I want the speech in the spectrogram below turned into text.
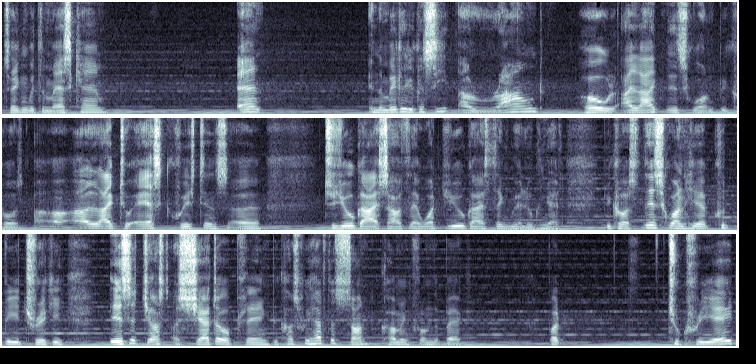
taken with the Mastcam. And in the middle you can see a round hole. I like this one because I, I like to ask questions uh, to you guys out there what you guys think we're looking at. Because this one here could be tricky. Is it just a shadow playing? Because we have the sun coming from the back. But to create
